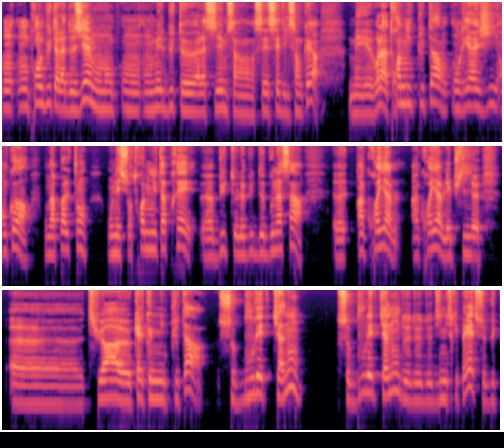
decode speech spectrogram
on, prend le but à la deuxième, on, on, met le but euh, à la sixième, c'est d'Il sans cœur. Mais voilà, trois minutes plus tard, on, réagit encore. On n'a pas le temps. On est sur trois minutes après. but, le but de Bounassar. incroyable, incroyable. Et puis, tu as quelques minutes plus tard ce boulet de canon, ce boulet de canon de, de, de Dimitri Payet, ce but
